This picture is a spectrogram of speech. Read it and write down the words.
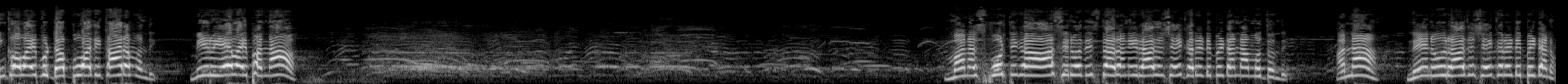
ఇంకోవైపు డబ్బు అధికారం ఉంది. మీరు ఏ వైపు అన్నా మనస్ఫూర్తిగా ఆశీర్వదిస్తారని రాజశేఖర రెడ్డి బిడ్డ నమ్ముతుంది. అన్నా నేను రాజశేఖర రెడ్డి బిడ్డను.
